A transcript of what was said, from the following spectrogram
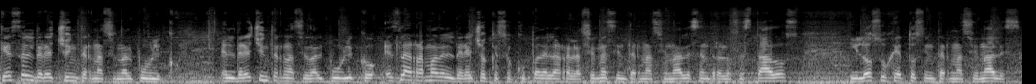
¿Qué es el derecho internacional público? El derecho internacional público es la rama del derecho que se ocupa de las relaciones internacionales entre los estados y los sujetos internacionales.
